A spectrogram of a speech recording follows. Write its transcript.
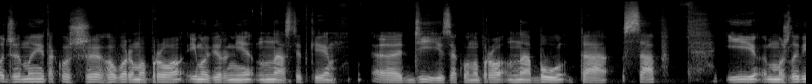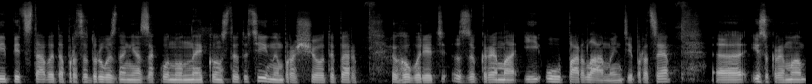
Отже, ми також говоримо про імовірні наслідки е, дії закону про набу та САП і можливі підстави та процедури визнання закону неконституційним, про що тепер говорять зокрема і у парламенті. Про це е, і зокрема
